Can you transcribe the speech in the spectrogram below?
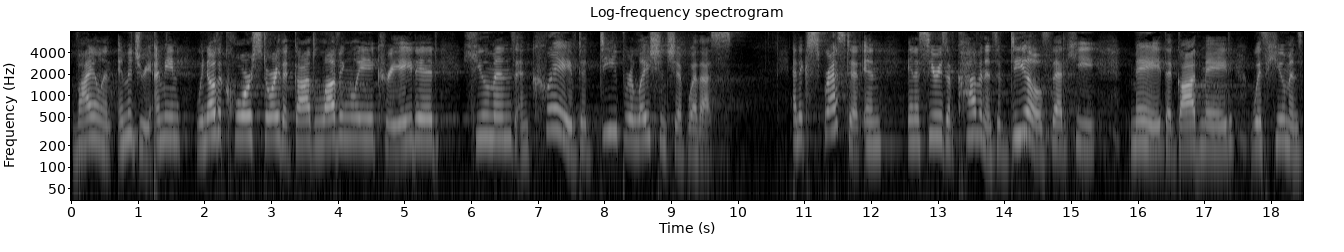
violent imagery. I mean, we know the core story that God lovingly created humans and craved a deep relationship with us and expressed it in, in a series of covenants, of deals that He made, that God made with humans.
